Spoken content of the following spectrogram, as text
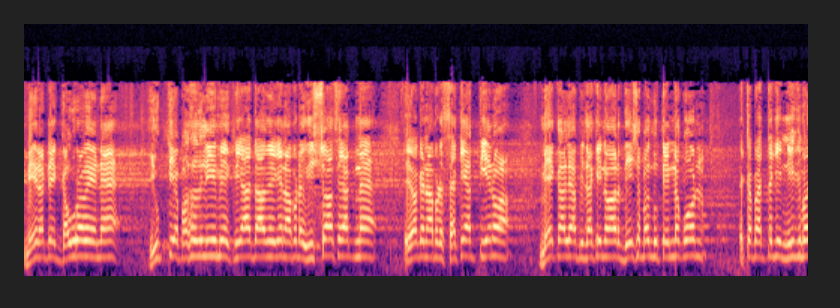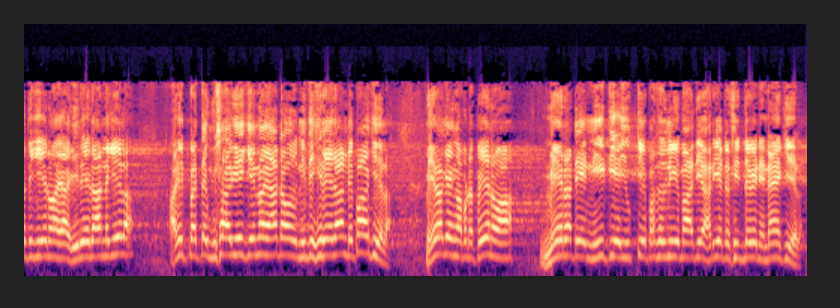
මේ රටේ ගෞරවය නැහැ යුක්තිය පසදලීමේ ක්‍රියාදාමය ගැන අපට විශ්වාසයක් නැහැ ඒව ගැන අපට සැකයක් තියෙනවා. මේ කාලේ අපි දකිනවා දේශබන්දු තෙන්නකෝන් එක පැත්තකින් නීතිපති කියනවා එයා හිරේ දාන්න කියලා. අනිත් පැත්තෙන් උසාවියේ කියනවා එයාට නිදි හිරේ දාන්න එපා කියලා මේ වගේන් අපට පේනවා මේ රටේ නීතිය යුක්තිය පසදලීම ආදී හරියට සිද්ධ වෙන්නේ නැහැ කියලා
